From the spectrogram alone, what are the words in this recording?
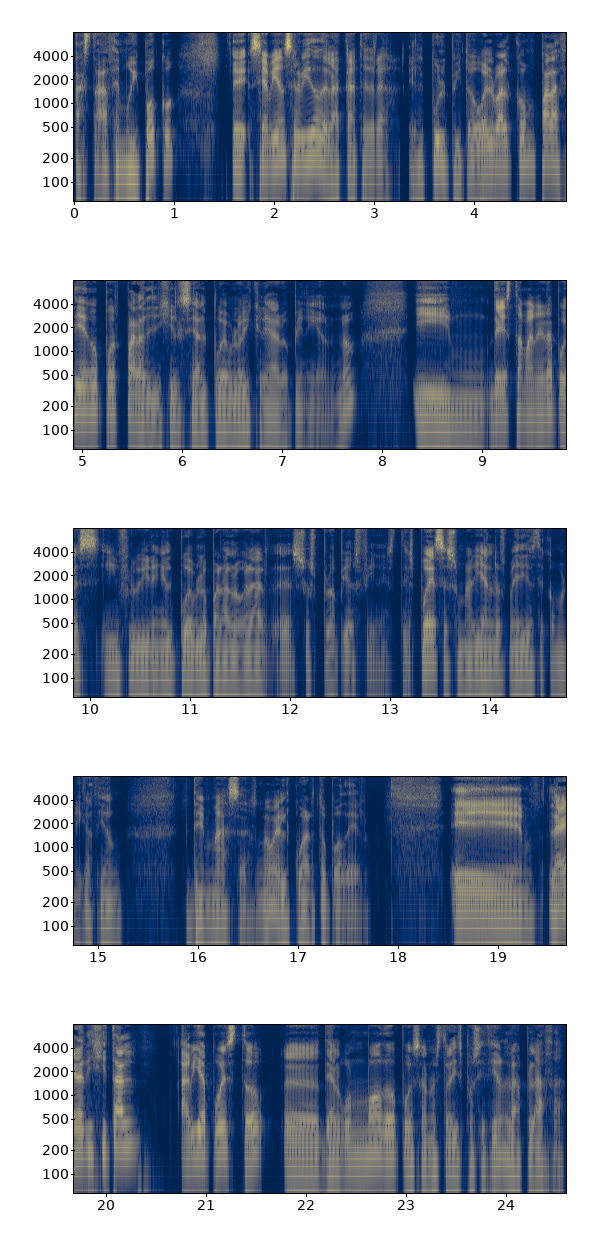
hasta hace muy poco, eh, se habían servido de la cátedra, el púlpito o el balcón palaciego, pues para dirigirse al pueblo y crear opinión, ¿no? Y mm, de esta manera, pues influir en el pueblo para lograr eh, sus propios fines. Después se sumarían los medios de comunicación de masas, ¿no? El cuarto poder. Eh, la era digital había puesto eh, de algún modo pues a nuestra disposición la plaza.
